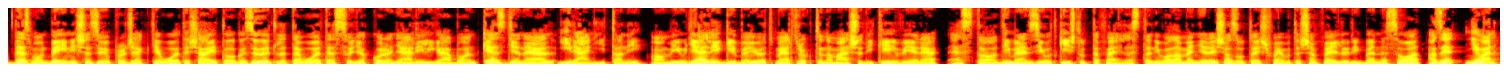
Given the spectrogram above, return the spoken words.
Desmond Bain is az ő projektje volt, és állítólag az ő ötlete volt ez, hogy akkor a nyári ligában kezdjen el irányítani, ami ugye eléggé bejött, mert rögtön a második évére ezt a dimenziót ki is tudta fejleszteni valamennyire, és azóta is folyamatosan fejlődik benne, szóval azért nyilván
